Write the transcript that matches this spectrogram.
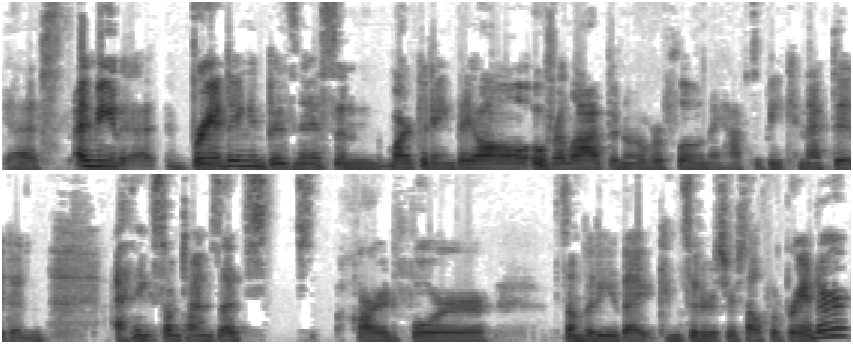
Yes. I mean, uh, branding and business and marketing, they all overlap and overflow and they have to be connected. And I think sometimes that's hard for somebody that considers herself a brander.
